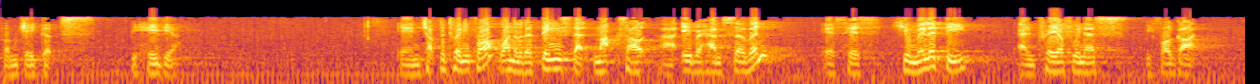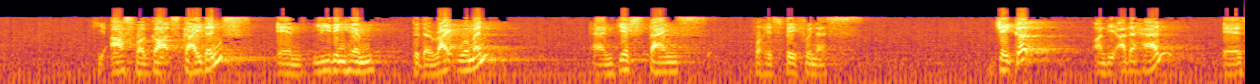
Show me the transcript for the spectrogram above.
from Jacob's behavior. In chapter 24, one of the things that marks out uh, Abraham's servant is his humility and prayerfulness before God. He asks for God's guidance in leading him to the right woman and gives thanks for his faithfulness. Jacob, on the other hand, is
